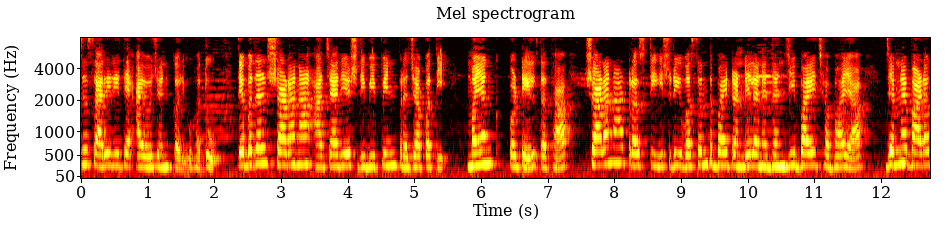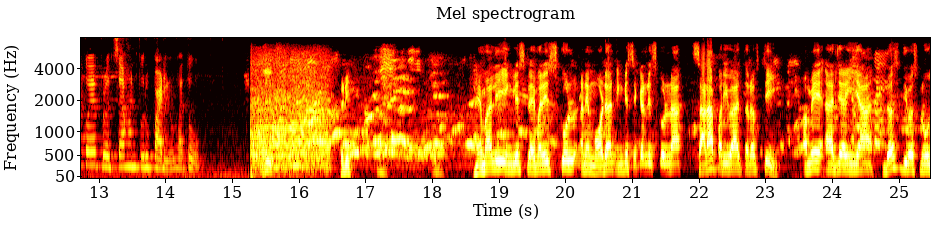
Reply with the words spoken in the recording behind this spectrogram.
જ સારી રીતે આયોજન કર્યું હતું. તે બદલ શાળાના આચાર્ય શ્રી બિપિન પ્રજાપતિ મયંક પટેલ તથા શાળાના ટ્રસ્ટી શ્રી વસંતભાઈ ટંડેલ અને ધનજીભાઈ છભાયા, જેમને બાળકોએ પ્રોત્સાહન પૂરું પાડ્યું હતું. હેમાલી ઇંગ્લિશ પ્રાઇમરી સ્કૂલ અને મોડર્ન ઇંગ્લિશ સેકન્ડરી સ્કૂલના શાળા પરિવાર તરફથી અમે આજે અહીંયા દસ દિવસનું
